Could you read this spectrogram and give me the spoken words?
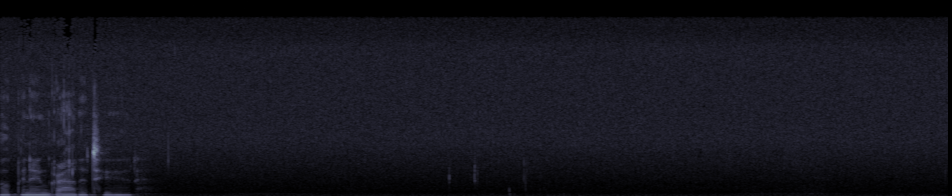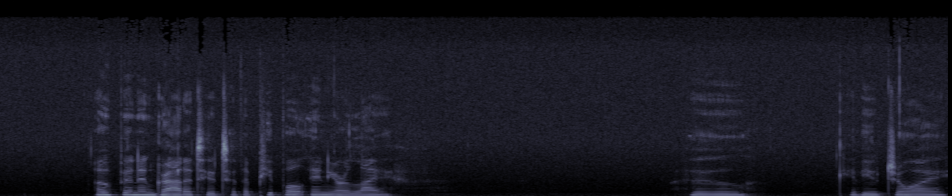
open in gratitude. Open in gratitude to the people in your life who give you joy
